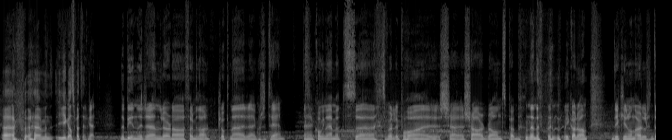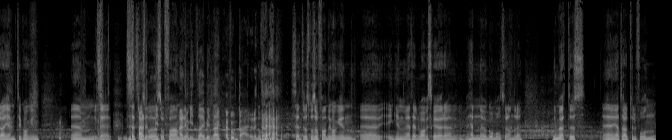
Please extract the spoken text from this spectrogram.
Eh, men gi gass, Petter. Greit. Det begynner en lørdag formiddag. Klokken er kanskje tre. Eh, kongen og jeg møtes eh, selvfølgelig på eh, Chardons pub nede ved Karl Johan. Drikker noen øl, drar hjem til kongen. Um, det, setter Er oss på sofaen. Er det middag i bildet her? Hvor bærer det? Setter oss på sofaen til kongen. Uh, ingen vet helt hva vi skal gjøre. Hendene går mot hverandre. De møtes. Uh, jeg tar opp telefonen.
